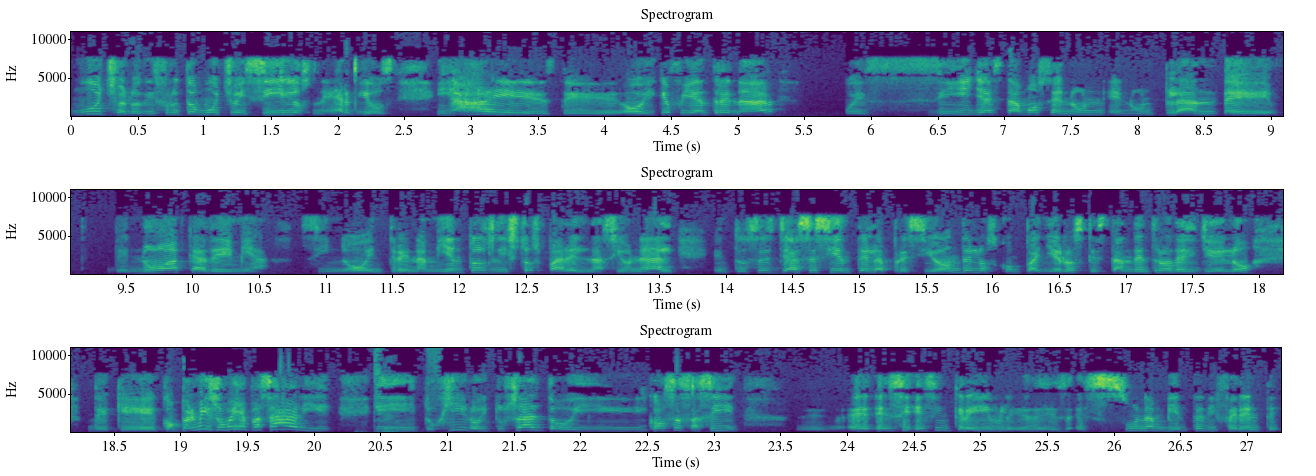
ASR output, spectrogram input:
mucho, lo disfruto mucho y sí, los nervios. Y ay, este, hoy que fui a entrenar, pues sí, ya estamos en un, en un plan de, de no academia, sino entrenamientos listos para el nacional. Entonces ya se siente la presión de los compañeros que están dentro del hielo de que con permiso voy a pasar y, sí. y tu giro y tu salto y, y cosas así. Es, es, increíble, es, es un ambiente diferente.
